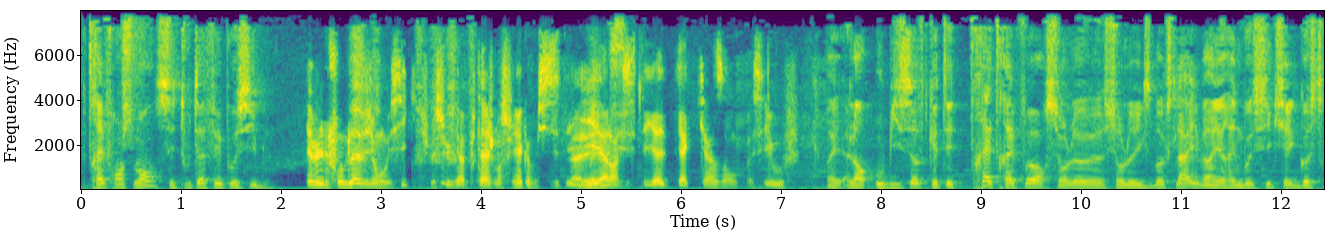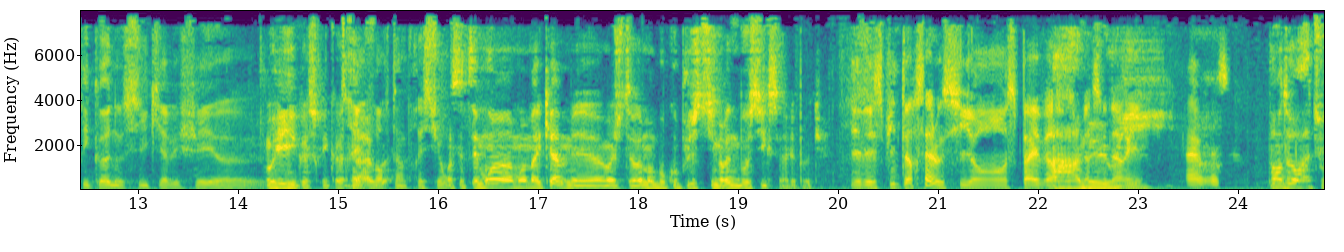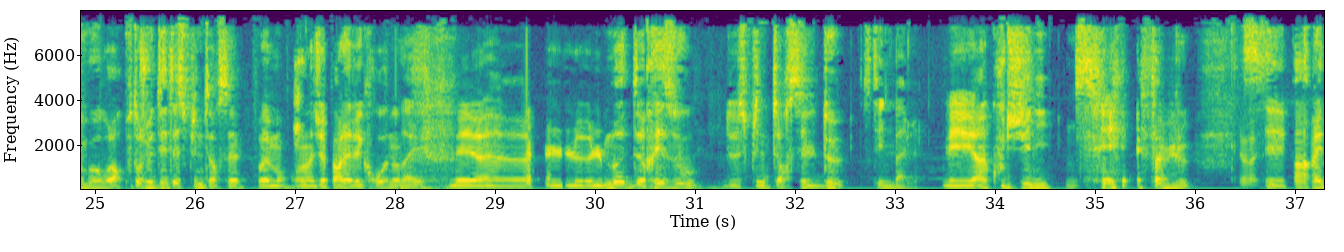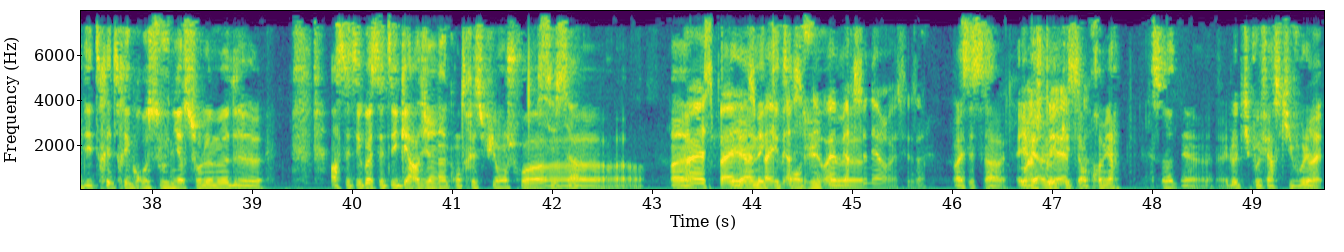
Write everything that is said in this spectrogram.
Très franchement c'est tout à fait possible. Il y avait le fond de l'avion aussi, qui- je me souviens. Putain, je m'en souviens comme si c'était Ah, hier, alors mais- que c'était il y a, il y a 15 ans. quoi. C'est ouf. Ouais, alors Ubisoft qui était très très fort sur le sur le Xbox Live hein, et Rainbow Six, il y a Ghost Recon aussi qui avait fait euh, Oui, Ghost Recon. très Bah, ouais. forte impression. C'était moins, moins ma cam, mais euh, moi, j'étais vraiment beaucoup plus Team Rainbow Six à l'époque. Il y avait Splinter Cell aussi en Spy vs Ah, mais Mercenary. oui. Ah ouais, c'est- Pandora Tomorrow. Alors pourtant je déteste Splinter Cell, vraiment. On en a déjà parlé avec Ron. hein. Ouais, Mais euh, le, le mode réseau de Splinter Cell 2, c'était une balle. mais un coup de génie. Mm. C'est fabuleux. c'est. C'est pareil, des très très gros souvenirs sur le mode. euh, Alors c'était quoi? C'était gardien contre espion, je crois. C'est ça. euh, Ouais, Ouais, Spy, Il y avait un mec qui était en mercenaire, vue, ouais, mercenaire, ouais, c'est ça. ouais c'est ça. ouais. Il y Ouais, avait un mec qui était en première personne, euh, et l'autre il pouvait faire ce qu'il voulait. Ouais.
